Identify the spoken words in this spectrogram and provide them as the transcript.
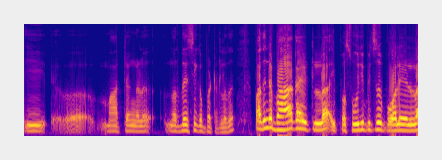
ഈ മാറ്റങ്ങൾ നിർദ്ദേശിക്കപ്പെട്ടിട്ടുള്ളത്. അപ്പോൾ അതിന്റെ ഭാഗമായിട്ടുള്ള ഇപ്പോൾ സൂചിപ്പിച്ചതുപോലെയുള്ള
